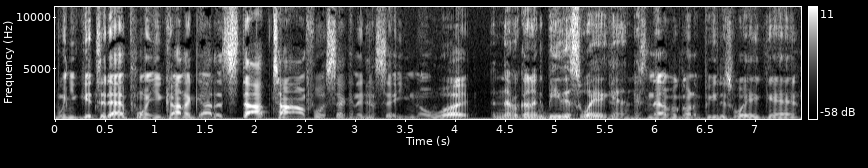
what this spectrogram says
when you get to that point, you kind of gotta stop time for a second and just say, you know what? It's never gonna be this way again. It's never gonna be this way again.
